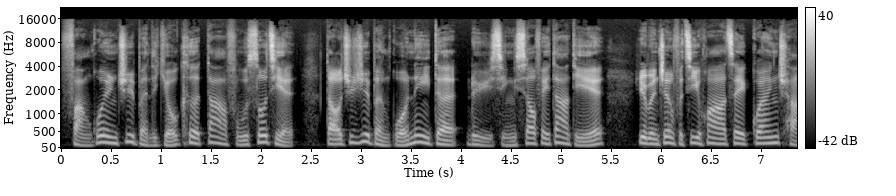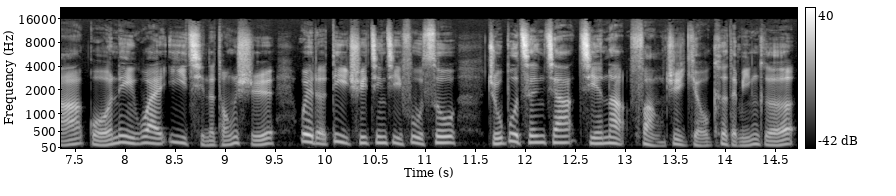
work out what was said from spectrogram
访问日本的游客大幅缩减，导致日本国内的旅行消费大跌。日本政府计划在观察国内外疫情的同时，为了地区经济复苏，逐步增加接纳访日游客的名额。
